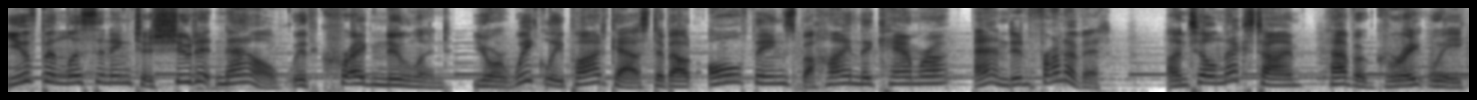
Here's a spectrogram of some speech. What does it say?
You've been listening to Shoot It Now with Craig Newland, your weekly podcast about all things behind the camera and in front of it. Until next time, have a great week.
